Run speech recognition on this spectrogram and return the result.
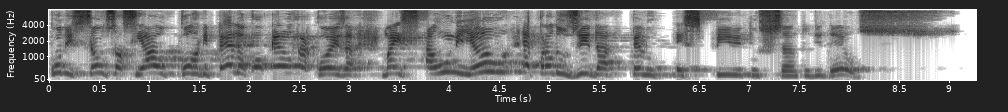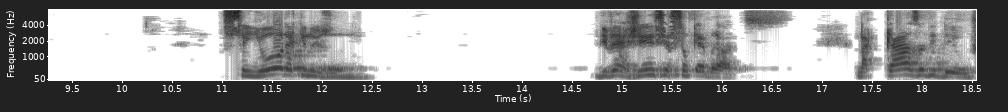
condição social, cor de pele ou qualquer outra coisa, mas a união é produzida pelo Espírito Santo de Deus. O Senhor é que nos une. Divergências são quebradas. Na casa de Deus,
